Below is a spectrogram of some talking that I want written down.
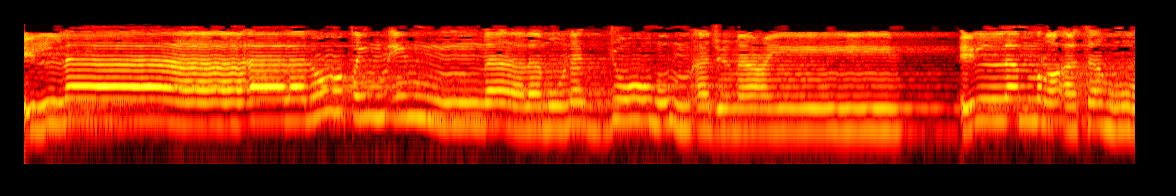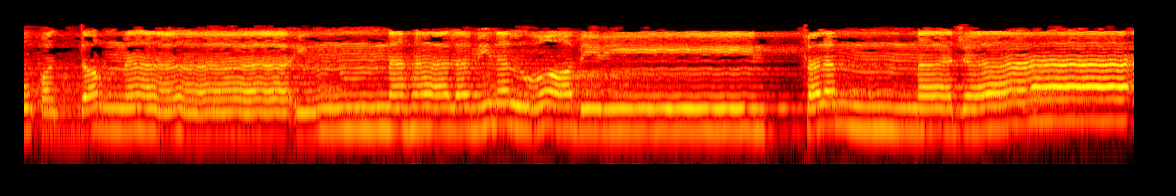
إلا آل لوط إنا لمنجوهم أجمعين إلا امرأته قدرنا إنها لمن الغابرين فلما جاء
